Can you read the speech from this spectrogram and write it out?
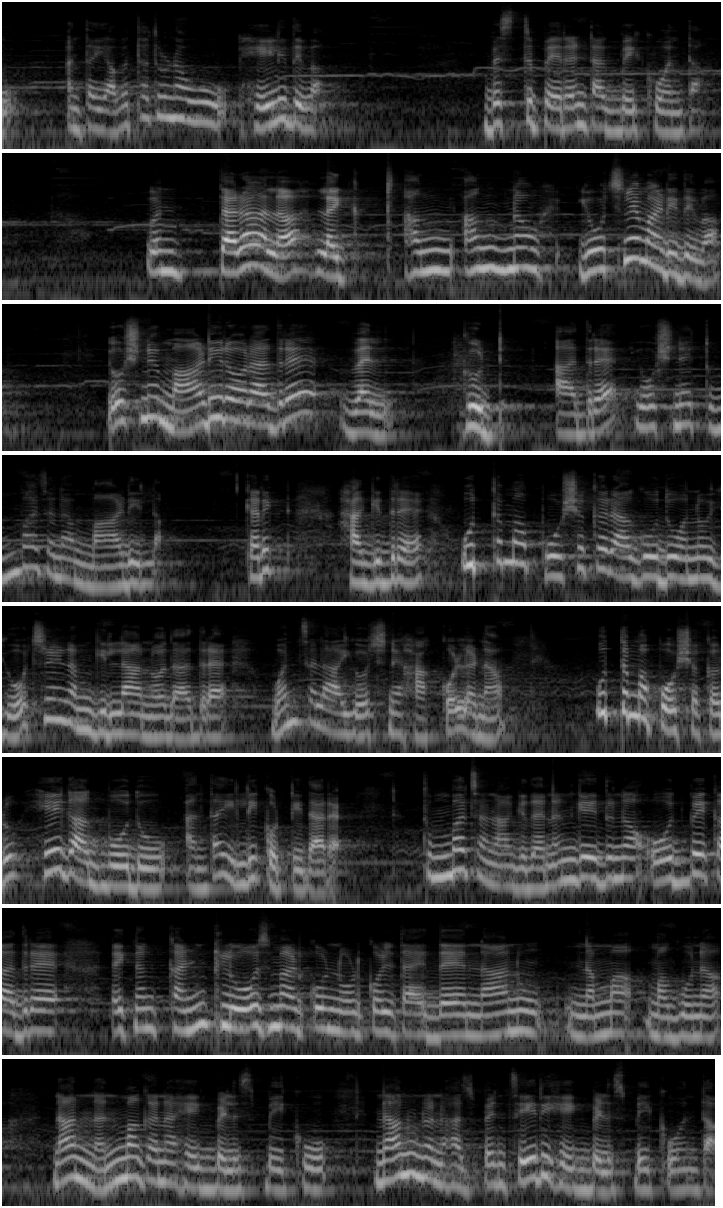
ಅಂತ ಯಾವತ್ತಾದರೂ ನಾವು ಹೇಳಿದ್ದೀವ. ಬೆಸ್ಟ್ ಪೇರೆಂಟ್ ಆಗಬೇಕು ಅಂತ. ಒಂಥರ ಅಲ್ಲ ಲೈಕ್ ಹಂಗೆ ಹಂಗೆ ನಾವು ಯೋಚನೆ ಮಾಡಿದ್ದೀವ ಯೋಚನೆ ಮಾಡಿರೋರಾದರೆ ವೆಲ್ ಗುಡ್ ಆದರೆ ಯೋಚನೆ ತುಂಬ ಜನ ಮಾಡಿಲ್ಲ. ಕರೆಕ್ಟ್ ಹಾಗಿದ್ರೆ ಉತ್ತಮ ಪೋಷಕರಾಗೋದು ಅನ್ನೋ ಯೋಚನೆ ನಮಗಿಲ್ಲ ಅನ್ನೋದಾದರೆ ಒಂದ್ಸಲ ಆ ಯೋಚನೆ ಹಾಕ್ಕೊಳ್ಳೋಣ. ಉತ್ತಮ ಪೋಷಕರು ಹೇಗಾಗ್ಬೋದು ಅಂತ ಇಲ್ಲಿ ಕೊಟ್ಟಿದ್ದಾರೆ. ತುಂಬ ಚೆನ್ನಾಗಿದೆ. ನನಗೆ ಇದನ್ನು ಓದಬೇಕಾದ್ರೆ ಲೈಕ್ ನಂಗೆ ಕಣ್ಣು ಕ್ಲೋಸ್ ಮಾಡ್ಕೊಂಡು ನೋಡ್ಕೊಳ್ತಾ ಇದ್ದೆ. ನಾನು ನಮ್ಮ ಮಗುನ ನಾನು ನನ್ನ ಮಗನ ಹೇಗೆ ಬೆಳೆಸಬೇಕು, ನಾನು ನನ್ನ ಹಸ್ಬೆಂಡ್ ಸೇರಿ ಹೇಗೆ ಬೆಳೆಸಬೇಕು ಅಂತ.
